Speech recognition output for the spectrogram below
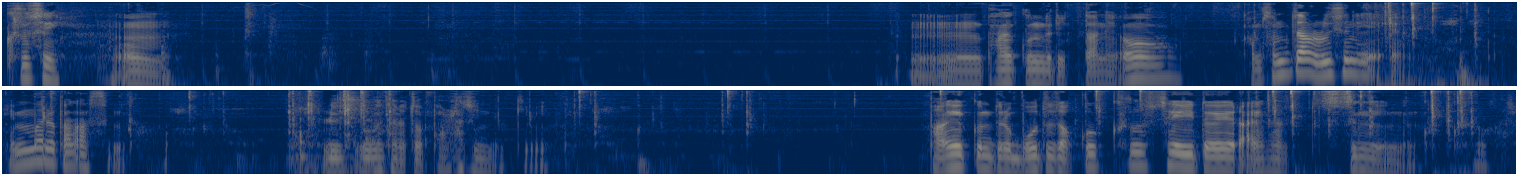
크루세이, 음. 음, 방해꾼들이 있다네. 어, 감사합니다, 루시님. 힘물을 받았습니다. 루시 누군가라 좀 빨라진 느낌이. 방해꾼들을 모두 잡고 크루세이더의 라인하르트 스승이 있는 곳으로 가자.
